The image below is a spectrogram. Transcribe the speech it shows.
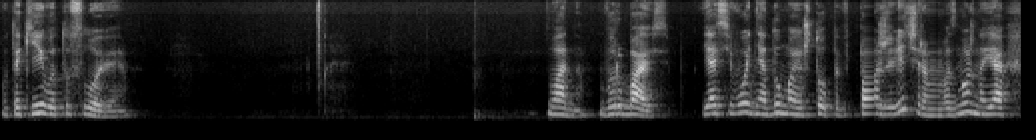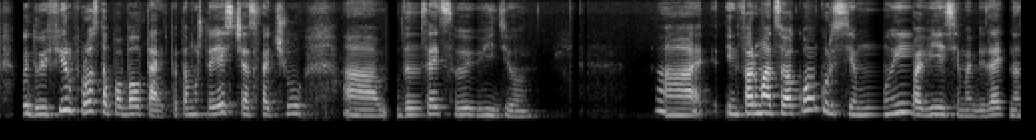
вот такие вот условия. Ладно, вырубаюсь. Я сегодня думаю, что позже вечером, возможно, я выйду эфир просто поболтать, потому что я сейчас хочу а, дописать свое видео. А, информацию о конкурсе мы повесим обязательно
